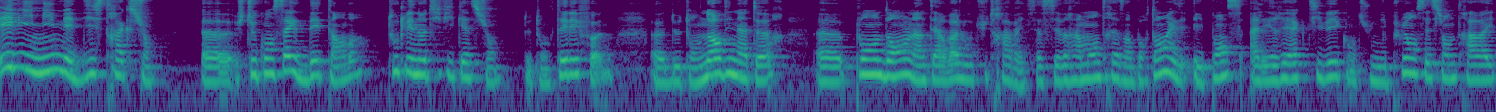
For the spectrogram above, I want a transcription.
Élimine les distractions. je te conseille d'éteindre toutes les notifications, de ton téléphone, euh, de ton ordinateur euh, pendant l'intervalle où tu travailles. Ça, c'est vraiment très important et, pense à les réactiver quand tu n'es plus en session de travail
